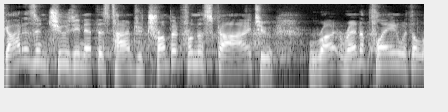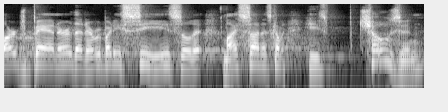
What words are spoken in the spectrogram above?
God isn't choosing at this time to trumpet from the sky, to rent a plane with a large banner that everybody sees so that my son is coming. He's chosen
